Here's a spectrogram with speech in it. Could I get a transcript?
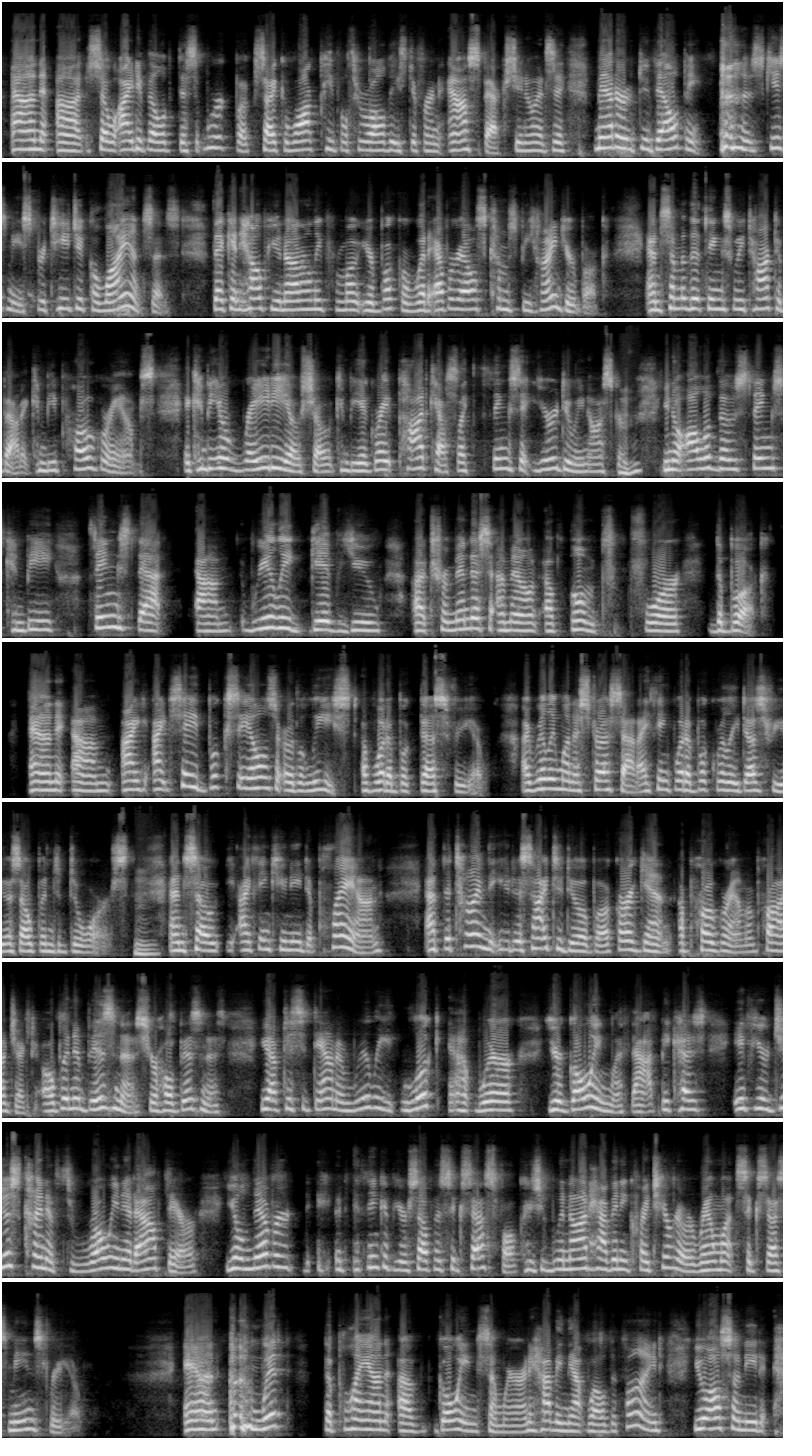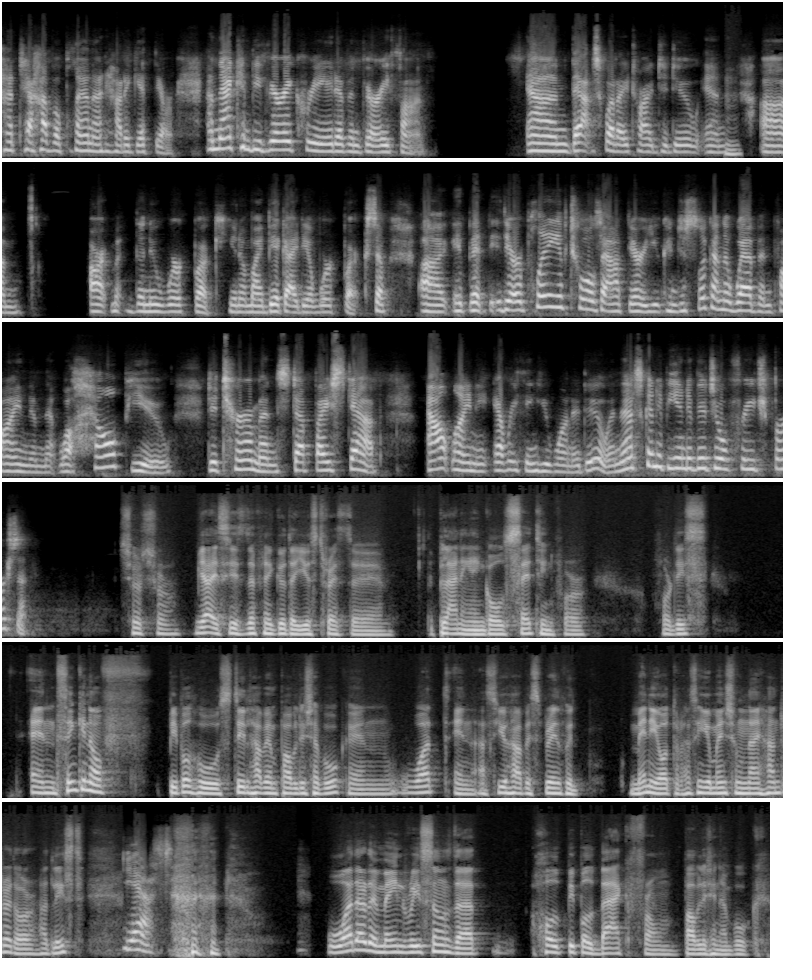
And uh, so I developed this workbook so I could walk people through all these different aspects. You know, it's a matter of developing, excuse me, strategic alliances that can help you not only promote your book or whatever else comes behind your book. And some of the things we talked about, it can be programs, it can be a radio show, it can be a great podcast, like things that you're doing, Oscar. Mm-hmm. You know, all of those things can be things that um, really give you a tremendous amount of oomph for the book. And um, I, I'd say book sales are the least of what a book does for you. I really want to stress that. I think what a book really does for you is open doors. Mm. And so I think you need to plan at the time that you decide to do a book or again a program a project open a business your whole business you have to sit down and really look at where you're going with that. Because if you're just kind of throwing it out there you'll never think of yourself as successful because you will not have any criteria around what success means for you. And with the plan of going somewhere and having that well defined, you also need to have a plan on how to get there. And that can be very creative and very fun. And that's what I tried to do in mm-hmm. um, our, the new workbook, you know, my big idea workbook. So, uh, it, but there are plenty of tools out there. You can just look on the web and find them that will help you determine step by step outlining everything you want to do. And that's going to be individual for each person. Sure, sure. Yeah, it's, it's definitely good that you stress the, the planning and goal setting for for this. And thinking of people who still haven't published a book and what, and as you have experience with many authors, I think you mentioned 900 or at least. Yes. what are the main reasons that hold people back from publishing a book?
